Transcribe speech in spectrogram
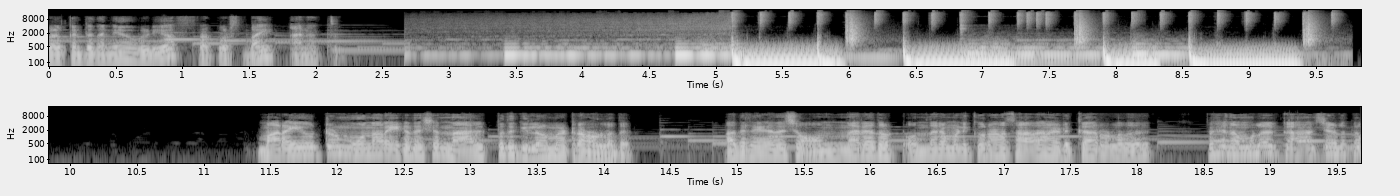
Welcome to the new video of records by Ananthu Marayoor to Munnar ഏകദേശം നാൽപ്പത് കിലോമീറ്റർ ആണുള്ളത് അതിൽ ഏകദേശം ഒന്നര തൊട്ട് ഒന്നര മണിക്കൂറാണ് സാധാരണ എടുക്കാറുള്ളത്. പക്ഷെ നമ്മൾ കാഴ്ചകളൊക്കെ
